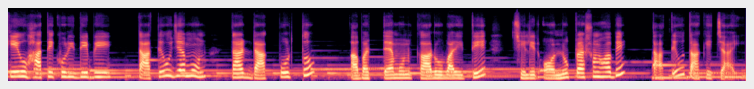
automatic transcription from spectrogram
কেউ হাতে খড়ি দেবে, তাতেও যেমন তার ডাক পড়তো আবার তেমন কারও বাড়িতে ছেলের অন্নপ্রাশন হবে, তাতেও তাকে চাই।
